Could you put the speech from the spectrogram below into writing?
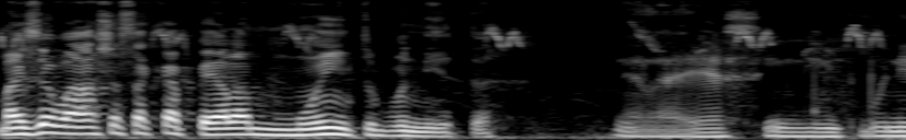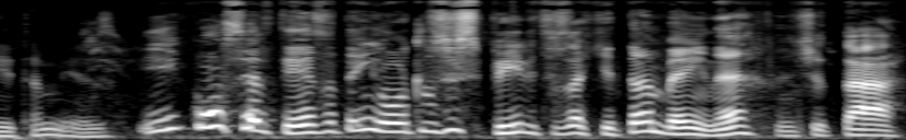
Mas eu acho essa capela muito bonita. Ela é assim, muito bonita mesmo. E com certeza tem outros espíritos aqui também, né? A gente tá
